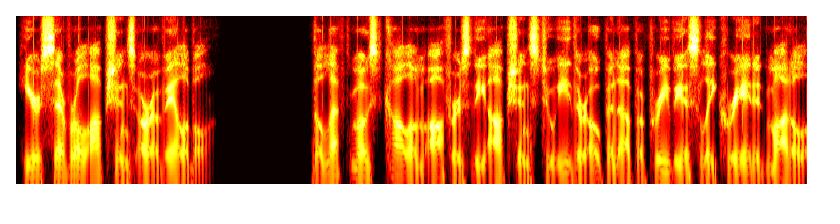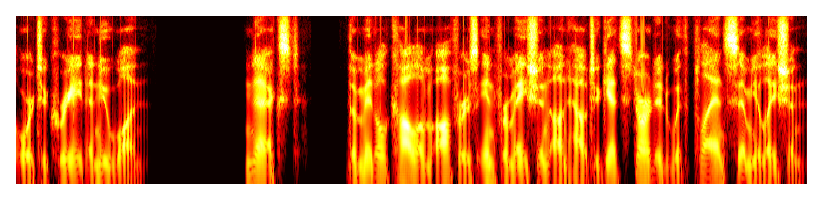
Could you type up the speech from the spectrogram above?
Here several options are available. The leftmost column offers the options to either open up a previously created model or to create a new one. Next, the middle column offers information on how to get started with plant simulation.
